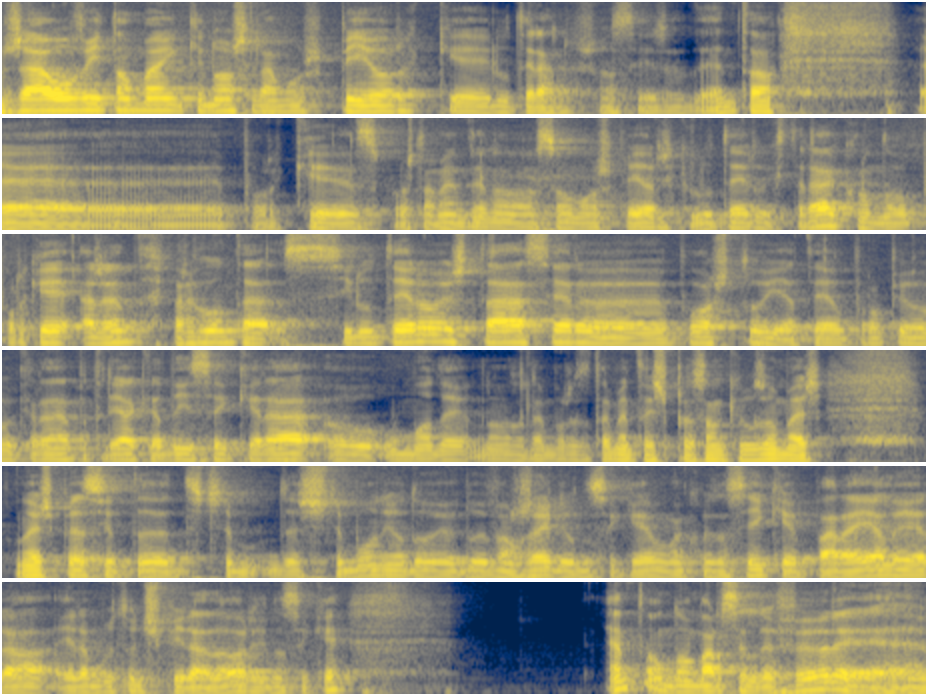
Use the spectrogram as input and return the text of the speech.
já ouvi também que nós éramos pior que luteranos, ou seja, então, é, porque supostamente não somos piores que Lutero, etc. Quando, porque a gente pergunta se Lutero está a ser eh, posto, e até o próprio cardeal patriarca disse que era o, o modelo, não lembro exatamente a expressão que usam, mas uma espécie de, de, testemunho do, do Evangelho, não sei que, uma coisa assim que para ele era, era muito inspirador e não sei o quê. Então, Dom Marcelo Lefebvre, é,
